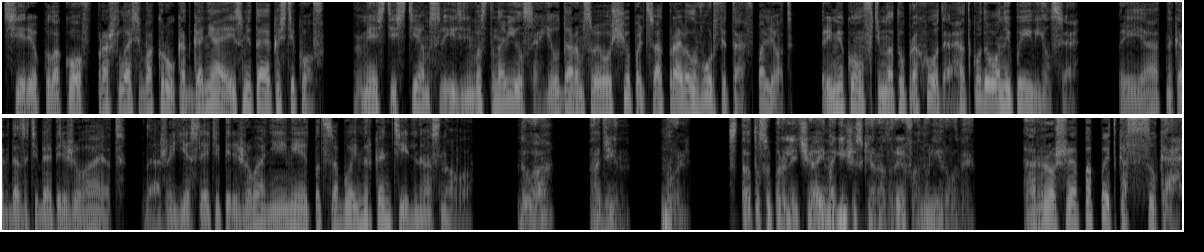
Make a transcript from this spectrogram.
Серия кулаков прошлась вокруг, отгоняя и сметая костяков. Вместе с тем слизень восстановился и ударом своего щупальца отправил Вурфита в полет. Прямиком в темноту прохода, откуда он и появился. Приятно, когда за тебя переживают, даже если эти переживания имеют под собой меркантильную основу. Два, один, ноль. Статусы паралича и магический разрыв аннулированы. Хорошая попытка, сука!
